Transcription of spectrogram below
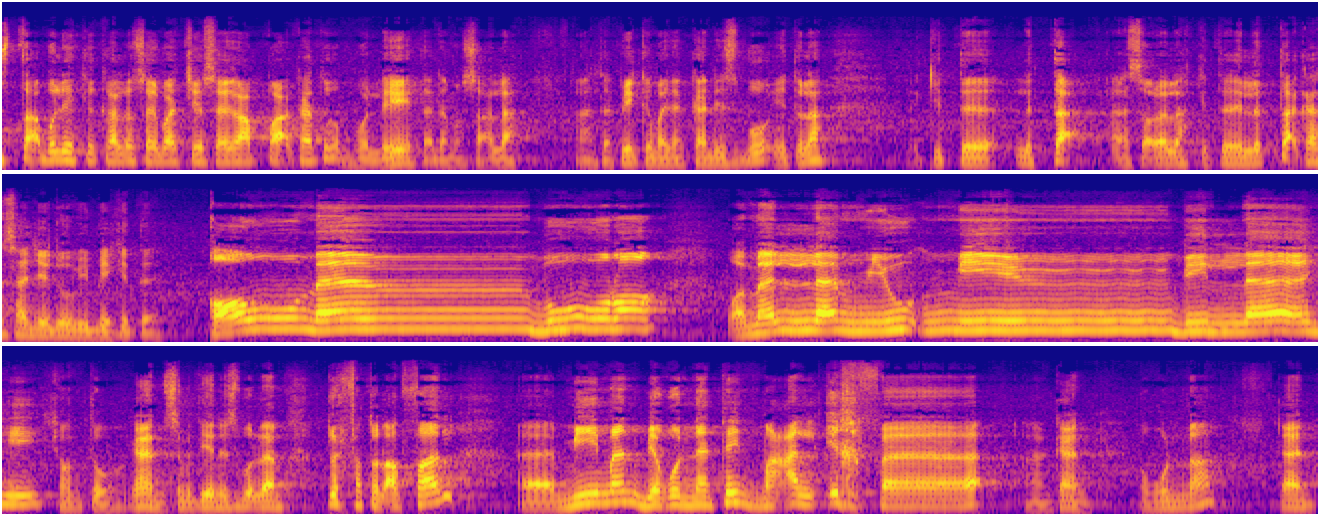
ustaz boleh ke kalau saya baca saya rapatkan tu? Boleh tak ada masalah. Ha, tapi kebanyakan disebut itulah kita letak uh, seolah-olah kita letakkan saja dua bibir kita. Qauman bura man lam yu'min billahi. Contoh kan seperti yang disebut dalam Tuhfatul Atfal uh, miman ma'al ikhfa. Ha, kan? Gunnah kan?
